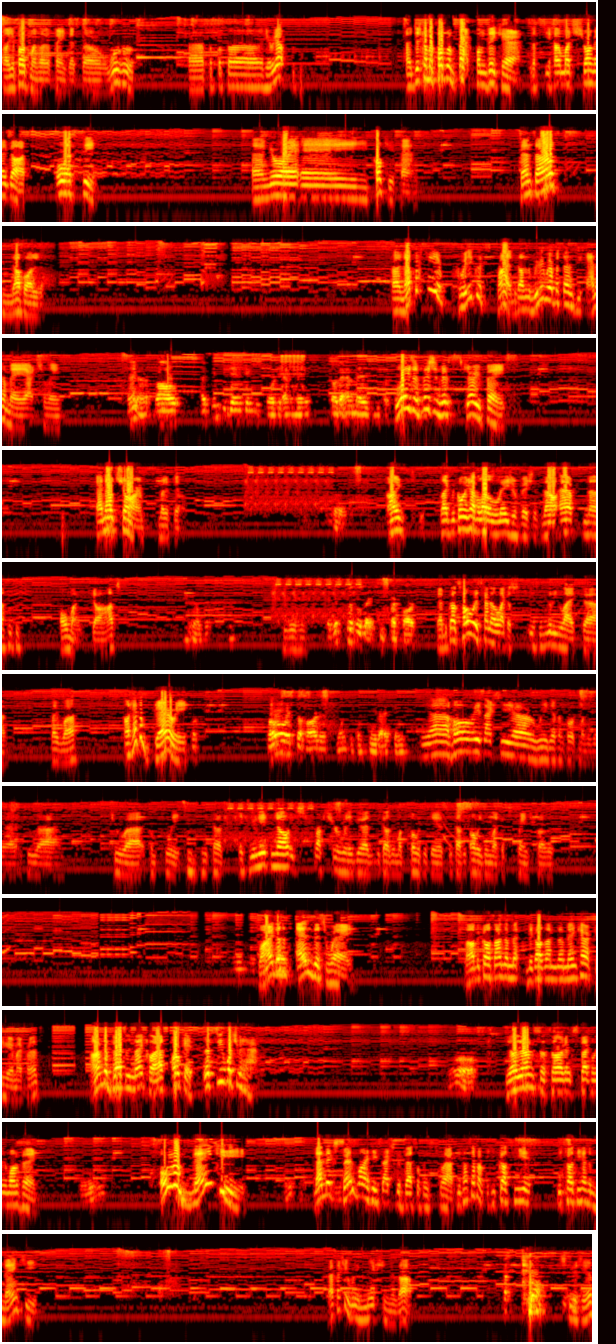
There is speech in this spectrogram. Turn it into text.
Well, your Pokemon are fainted, so woohoo. Uh, bu- bu- bu- here we go. I just got my Pokemon back from daycare. Let's see how much strong I got. Oh, let's see. And you're a, Poke fan. Sent out Snubbull. Uh, that's actually a pretty good sprite because it really represents the anime actually. Yeah, well, I think the game came before the anime, so the anime is Laser vision with scary face. And now charm, but it failed. so, I like we're going to have a lot of laser visions now. After now, oh my god. But this puzzle is actually quite hard. Yeah, because Ho is kind of like a is really like uh, like what? Oh, he has a berry. Oh, is the hardest one to complete, I think. Yeah, Ho is actually a really different Pokemon to uh, to uh, to uh, complete because if you need to know its structure really good because of what pose it is because it's always in like a strange pose. Why does it end this way? Well, because I'm the because I'm the main character here, my friend. I'm the best in my class. Okay, let's see what you have. Oh. You're youngster, so I can expect only one thing. okay. Oh, you have a Mankey! That makes sense why he's actually the best of his class. Because he, have a, because he because he has a Mankey. That's actually really mixing it up. Excuse you.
